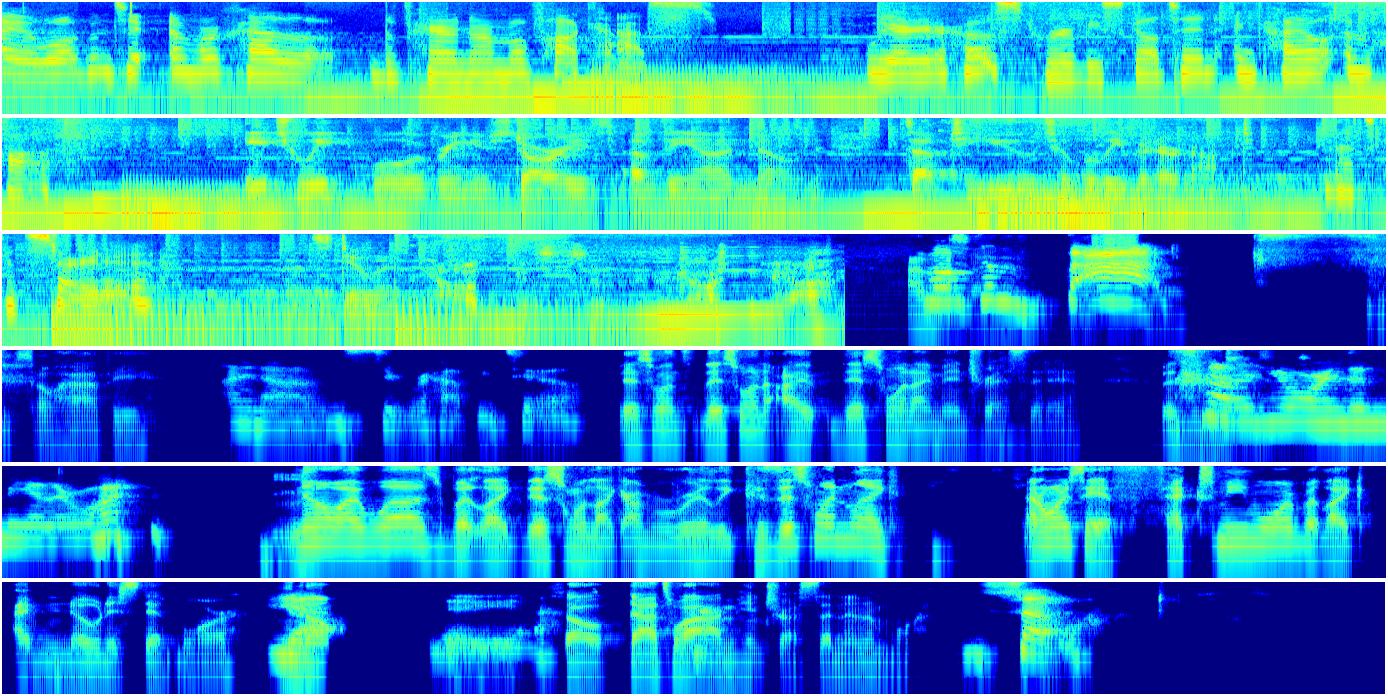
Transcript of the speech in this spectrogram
Hi, welcome to Embarcado, the paranormal podcast. We are your hosts, Ruby Skelton and Kyle M. Hoff. Each week, we'll bring you stories of the unknown. It's up to you to believe it or not. Let's get started. Let's do it. I'm welcome back. I'm so happy. I know, I'm super happy too. This one's this one I this one I'm interested in. This is oh, How yours. you weren't in the other one. No, I was, but like this one, like I'm really because this one, like I don't want to say affects me more, but like I've noticed it more. You Yeah. know, Yeah, yeah, so that's why. I'm interested in it more. So,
